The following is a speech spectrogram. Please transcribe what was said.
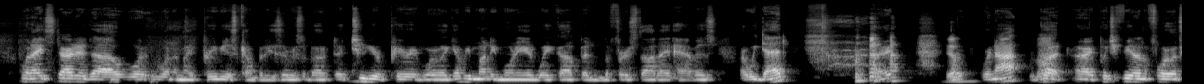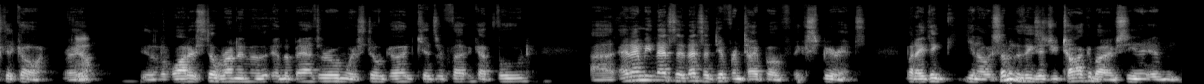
when I started uh, one one of my previous companies, there was about a two year period where, like, every Monday morning I'd wake up and the first thought I'd have is, "Are we dead? Right? Yep. We're not. We're not. Good. All right. Put your feet on the floor. Let's get going. Right. Yep. You know, the water's still running in the, in the bathroom. We're still good. Kids are fed, got food, uh, and I mean that's a that's a different type of experience. But I think you know some of the things that you talk about, I've seen it in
